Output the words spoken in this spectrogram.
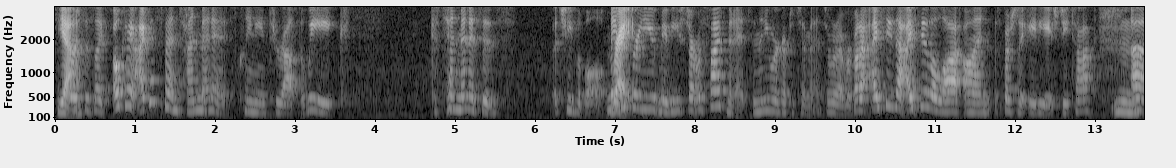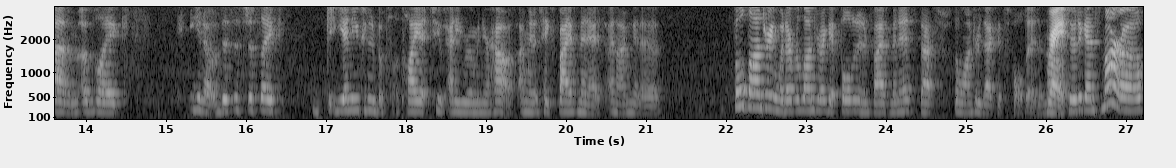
Yeah. versus like okay i can spend 10 minutes cleaning throughout the week because 10 minutes is achievable maybe Right. for you maybe you start with five minutes and then you work up to 10 minutes or whatever but i, I see that i see it a lot on especially adhd talk Mhm. um, of like you know this is just like and you can apply it to any room in your house i'm going to take five minutes and i'm going to fold laundry and whatever laundry i get folded in five minutes that's the laundry that gets folded and then Right. i'll do it again tomorrow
